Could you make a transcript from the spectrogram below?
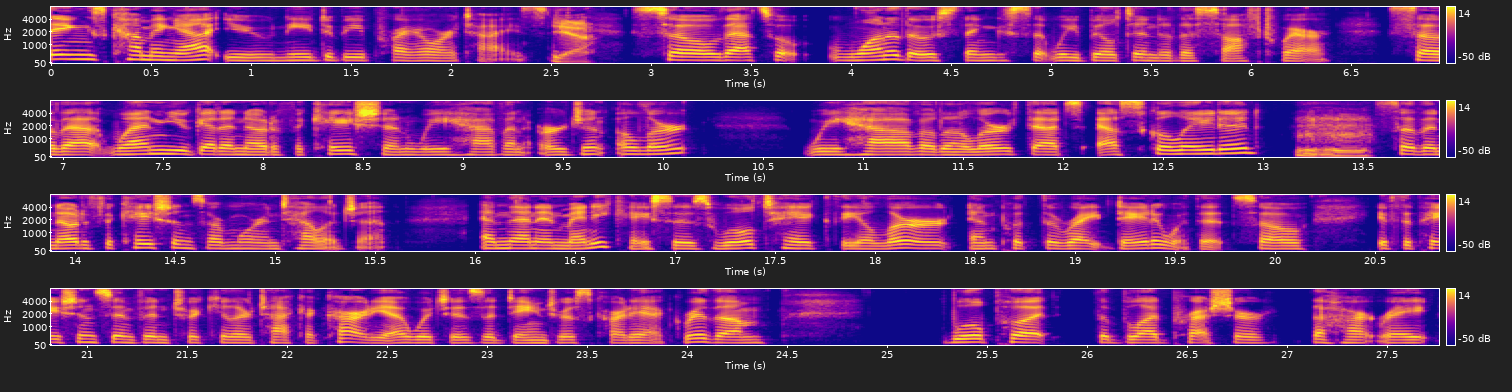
things coming at you need to be prioritized. Yeah. So that's what one of those things that we built into the software so that when you get a notification, we have an urgent alert. We have an alert that's escalated. Mm-hmm. So the notifications are more intelligent. And then in many cases, we'll take the alert and put the right data with it. So if the patient's in ventricular tachycardia, which is a dangerous cardiac rhythm, we'll put the blood pressure, the heart rate,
